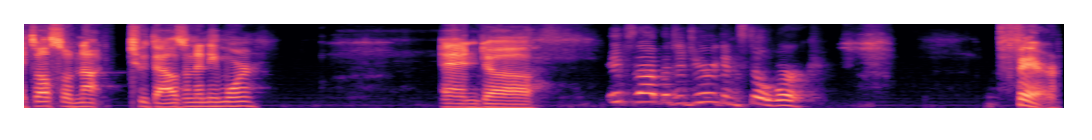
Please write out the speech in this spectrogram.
it's also not 2000 anymore. And uh It's not, but Tajiri can still work. fair.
